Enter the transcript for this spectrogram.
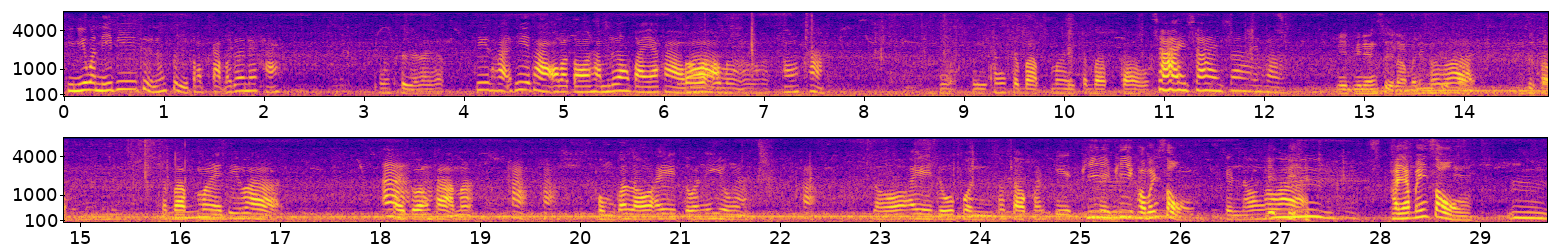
ทีนี้วันนี้พี่ถือหนังสือตอบกลับมาด้วยไหมคะ หนังสืออะไรครับที่ทาที่ทางอบตทำเรื่องไปอะค่ะเอาว่าเอามาเอามาอ๋อค่ะ เนี่ยมีทั้งฉบับใหม่ฉบับเก่า ใช่ใช่ใช่ค่ะ มีมีหนังสือเราไม่ได้มีหนังสือเพราะว่า หนังสือตอบ ฉบับใหม่ที่ว่าอ่าใส่ตัวถามอะ ค่ะค่ะผมก็รอไอ้ตัวนี้อยู่ไงค่ะ รอไอ้ดูผลทดสอบคอนกรีตพี่เห็นพี่เขาไม่ส่งเห็นน้องพี่เขาว่าพี่พยับไม่ส่ง อืม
